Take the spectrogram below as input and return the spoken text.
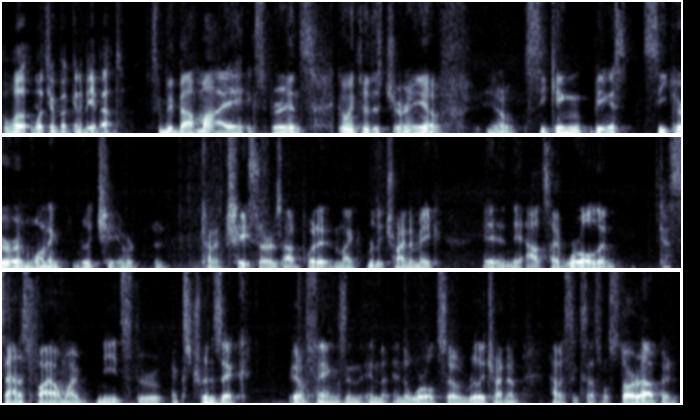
what, what's your book going to be about? It's going to be about my experience going through this journey of you know seeking being a seeker and wanting really ch- or kind of chaser is how to put it, and like really trying to make it in the outside world and satisfy all my needs through extrinsic you know things in in the in the world. So really trying to have a successful startup and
